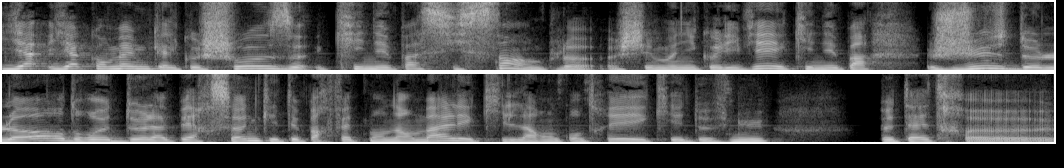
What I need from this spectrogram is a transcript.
il y a, y a, quand même quelque chose qui n'est pas si simple chez Monique Olivier et qui n'est pas juste de l'ordre de la personne qui était parfaitement normale et qui l'a rencontrée et qui est devenue peut-être euh,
